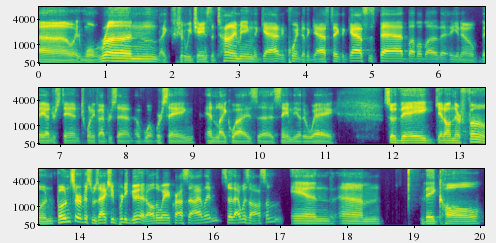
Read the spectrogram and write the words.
uh, it won't run. Like, should we change the timing? The gas, point to the gas tank, the gas is bad, blah, blah, blah. That, you know, they understand 25% of what we're saying. And likewise, uh, same the other way. So they get on their phone. Phone service was actually pretty good all the way across the island. So that was awesome. And um, they call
